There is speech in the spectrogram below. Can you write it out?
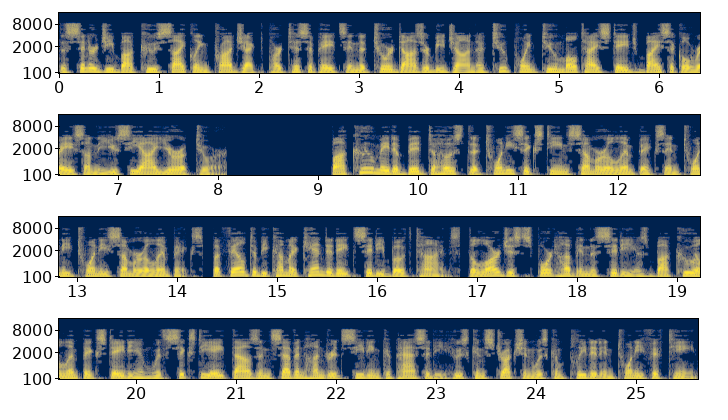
The Synergy Baku cycling project participates in the Tour d'Azerbaijan a 2.2 multi-stage bicycle race on the UCI Europe Tour. Baku made a bid to host the 2016 Summer Olympics and 2020 Summer Olympics, but failed to become a candidate city both times. The largest sport hub in the city is Baku Olympic Stadium with 68,700 seating capacity, whose construction was completed in 2015.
